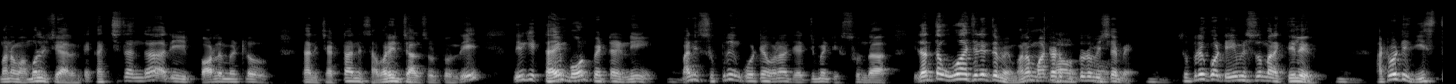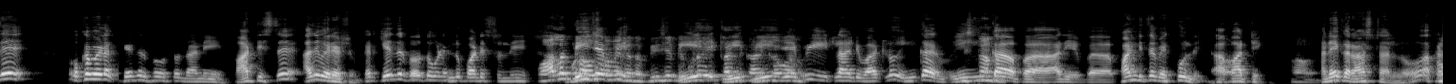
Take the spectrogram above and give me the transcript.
మనం అమలు చేయాలంటే ఖచ్చితంగా అది పార్లమెంట్లో దాని చట్టాన్ని సవరించాల్సి ఉంటుంది. దీనికి టైం బౌండ్ పెట్టండి. అని సుప్రీంకోర్టు ఏమైనా జడ్జిమెంట్ ఇస్తుందా? ఇదంతా ఊహాజనితమే. మనం మాట్లాడుకుంటున్న విషయమే. సుప్రీంకోర్టు ఏమి ఇస్తుందో మనకు తెలియదు. అటువంటిది ఇస్తే ఒకవేళ కేంద్ర ప్రభుత్వం దాన్ని పాటిస్తే అది వేరే విషయం. కానీ కేంద్ర ప్రభుత్వం కూడా ఎందుకు పాటిస్తుంది? బీజేపీ బీజేపీ ఇట్లాంటి వాటిలో ఇంకా. ఇంకా అది పాండిత్యం ఎక్కువ ఉంది ఆ. పార్టీకి. అనేక రాష్ట్రాల్లో అక్కడ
